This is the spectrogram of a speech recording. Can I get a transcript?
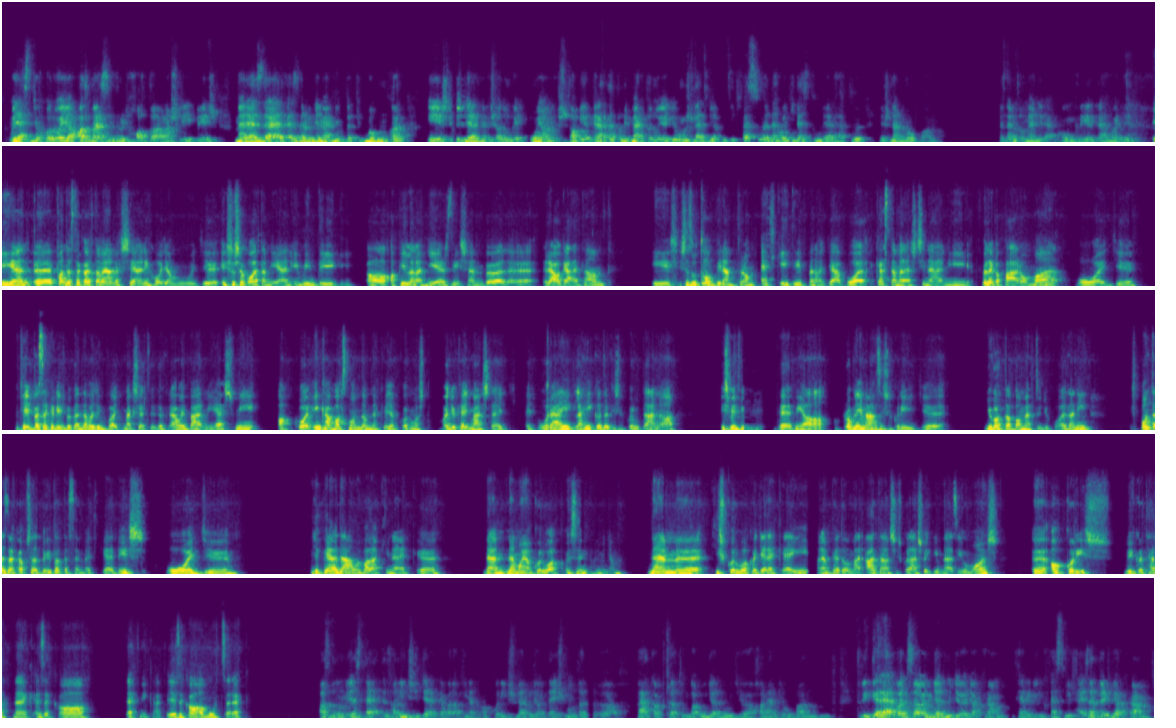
vagy ezt gyakorolja, az már szerintem egy hatalmas lépés, mert ezzel, ezzel ugye megnyugtatjuk magunkat, és, és a gyereknek is adunk egy olyan stabil keretet, amit megtanulja, hogy jó, most lehet, hogy egy picit feszül, de hogy így ez túlélhető, és nem robban. Ez nem tudom mennyire konkrét, de hogy... Igen, pont azt akartam elmesélni, hogy amúgy én sose voltam ilyen, én mindig a, a pillanatnyi érzésemből reagáltam, és, és az utóbbi, nem tudom, egy-két évben nagyjából kezdtem el ezt csinálni, főleg a párommal, hogy hogyha egy veszekedésben benne vagyunk, vagy megsértődök rá, vagy bármi ilyesmi, akkor inkább azt mondom neki, hogy akkor most hagyjuk egymást egy, egy óráig, lehiggadok, és akkor utána ismét térni a, a problémához, és akkor így nyugodtabban meg tudjuk oldani. És pont ezzel kapcsolatban jutott eszembe egy kérdés, hogy ugye például valakinek nem, nem olyan korúak, hogy mondjam, nem kiskorúak a gyerekei, hanem például már általános iskolás vagy gimnáziumos, akkor is működhetnek ezek a technikák, vagy ezek a módszerek azt gondolom, hogy ez te, tehát ha nincs itt gyereke valakinek, akkor is, mert ugye, te is mondtad, párkapcsolatunkban ugyanúgy, ha nem jobban triggerel, vagy szóval ugyanúgy gyakran kerülünk feszült helyzetbe, és gyakran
